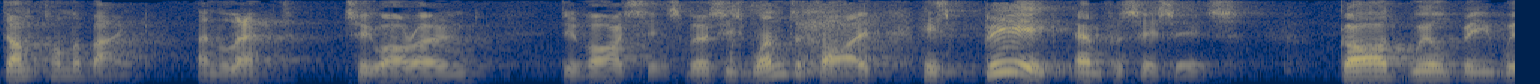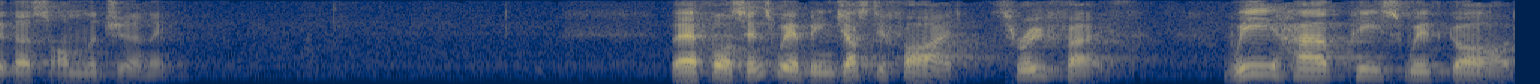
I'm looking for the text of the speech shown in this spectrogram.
dumped on the bank, and left to our own devices. Verses 1 to 5, his big emphasis is God will be with us on the journey. Therefore, since we have been justified through faith, we have peace with God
